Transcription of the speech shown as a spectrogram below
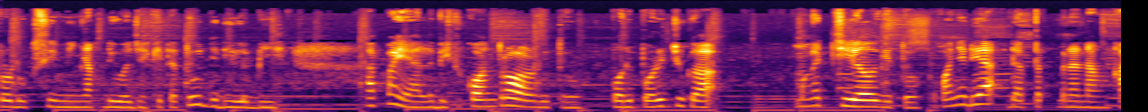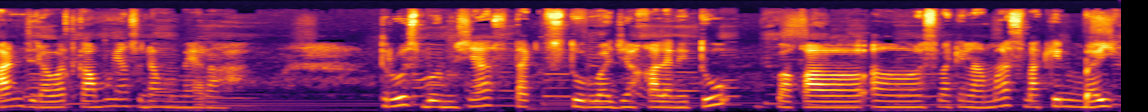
produksi minyak di wajah kita tuh jadi lebih apa ya lebih ke kontrol gitu pori-pori juga mengecil gitu. Pokoknya dia dapat menenangkan jerawat kamu yang sedang memerah. Terus bonusnya tekstur wajah kalian itu bakal uh, semakin lama semakin baik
